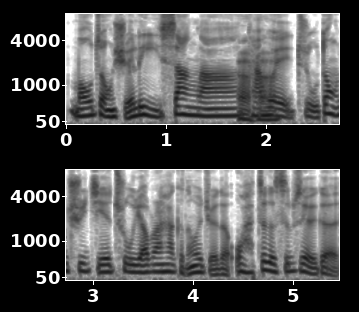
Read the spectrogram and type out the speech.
某种学历以上啦，他会主动去接触，要不然他可能会觉得哇，这个是不是有一个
